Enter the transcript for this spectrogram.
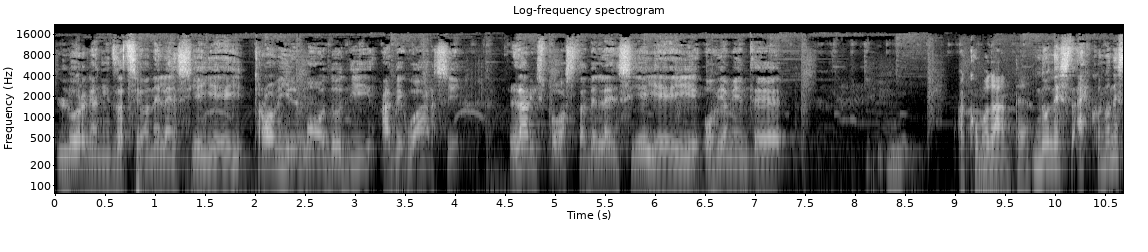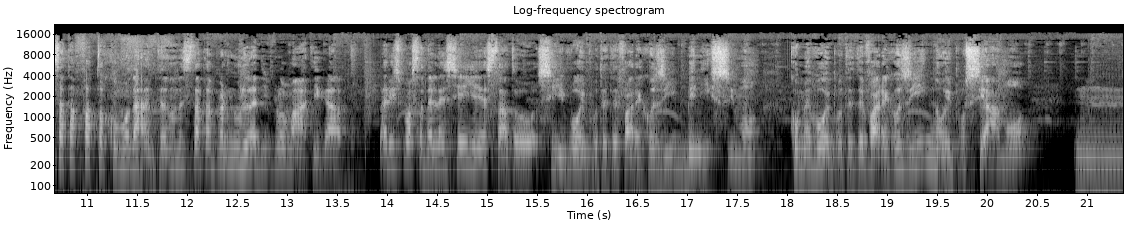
l'organizzazione, l'NCAA, trovi il modo di adeguarsi. La risposta dell'NCAA ovviamente accomodante? Non è, ecco, non è stata affatto accomodante, non è stata per nulla diplomatica. La risposta dell'NCAA è stata sì, voi potete fare così, benissimo come voi potete fare così, noi possiamo mh,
